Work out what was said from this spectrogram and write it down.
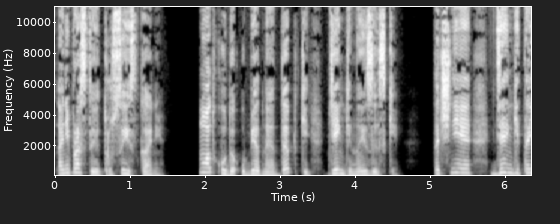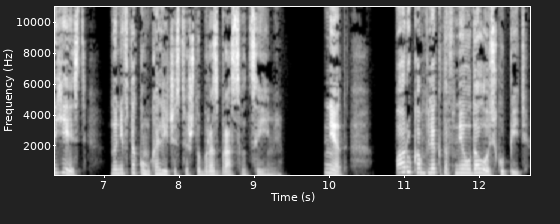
а не простые трусы из ткани. Ну откуда у бедной адептки деньги на изыски? Точнее, деньги-то есть, но не в таком количестве, чтобы разбрасываться ими. Нет, Пару комплектов мне удалось купить,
